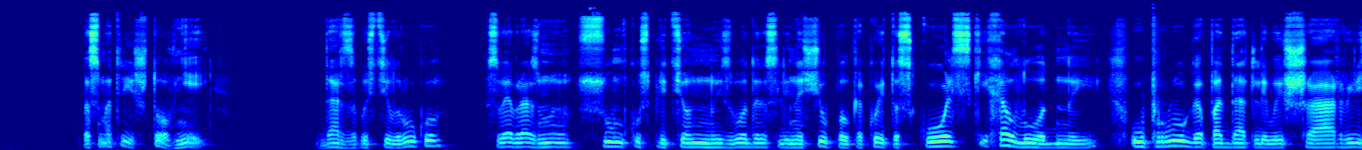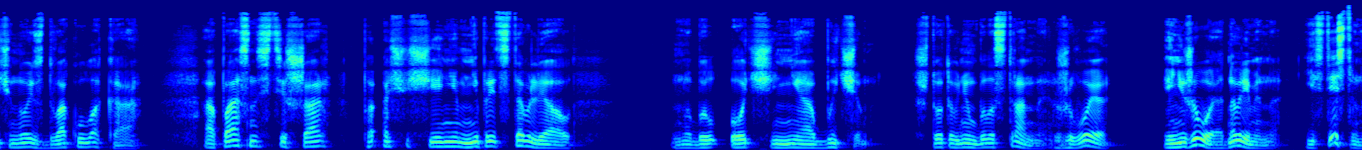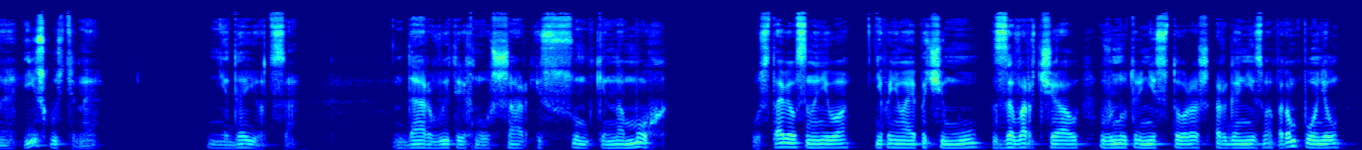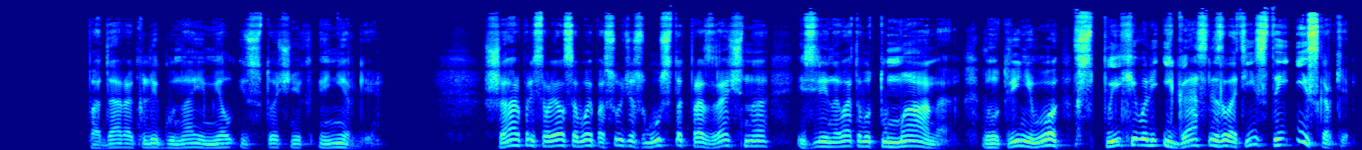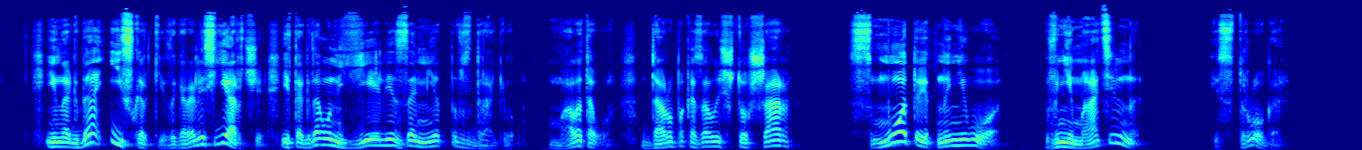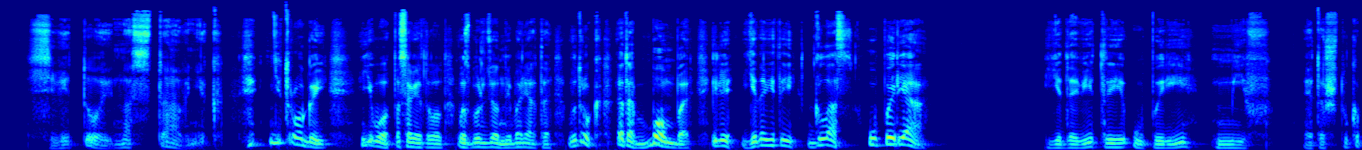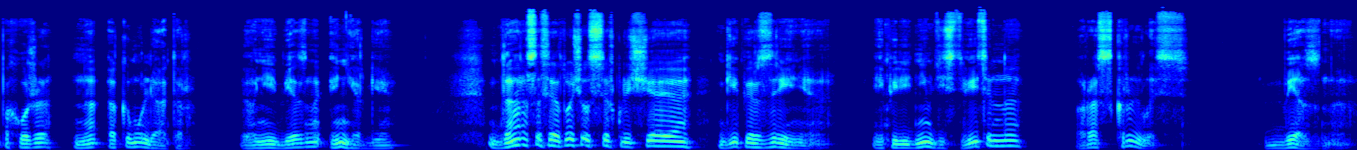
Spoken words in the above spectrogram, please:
«Посмотри, что в ней!» Дар запустил руку в своеобразную сумку, сплетенную из водорослей, нащупал какой-то скользкий, холодный, упруго податливый шар величиной с два кулака. Опасности шар по ощущениям не представлял, но был очень необычен. Что-то в нем было странное, живое и неживое одновременно, естественное и искусственное. Не дается. Дар вытряхнул шар из сумки на мох, уставился на него, не понимая почему, заворчал внутренний сторож организма, потом понял. Подарок лягуна имел источник энергии. Шар представлял собой, по сути, сгусток прозрачно-зеленоватого тумана. Внутри него вспыхивали и гасли золотистые искорки. Иногда искорки загорались ярче, и тогда он еле заметно вздрагивал. Мало того, Дару показалось, что шар смотрит на него внимательно и строго. «Святой наставник!» «Не трогай его», — посоветовал возбужденный Борята. «Вдруг это бомба или ядовитый глаз упыря?» Ядовитые упыри – миф. Эта штука похожа на аккумулятор. В ней бездна энергии. Дар сосредоточился, включая гиперзрение, и перед ним действительно раскрылась бездна.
